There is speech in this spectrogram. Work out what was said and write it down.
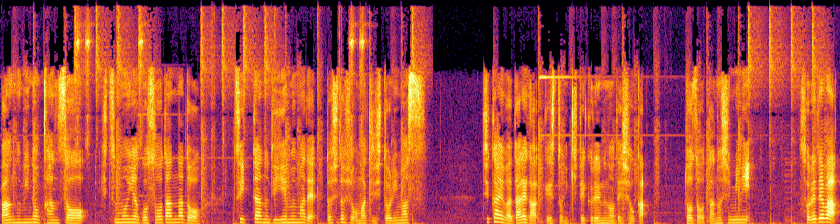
番組の感想質問やご相談など Twitter の DM までどしどしお待ちしております。次回は誰がゲストに来てくれるのでしょうか。どうぞお楽しみに。それでは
